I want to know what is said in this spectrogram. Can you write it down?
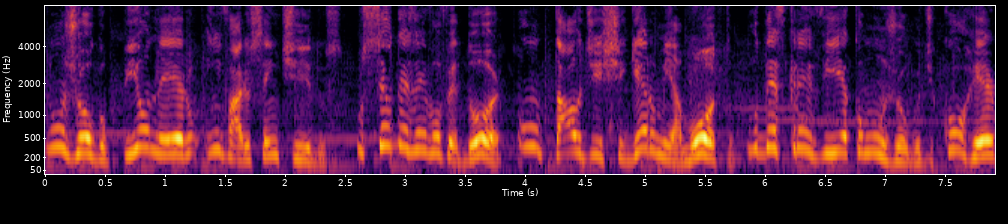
num jogo pioneiro em vários sentidos. O seu desenvolvedor, um tal de Shigeru Miyamoto, o descrevia como um jogo de correr,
